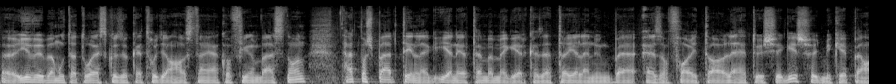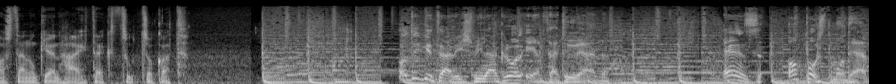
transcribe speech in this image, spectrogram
jövőben mutató eszközöket hogyan használják a filmvásznon. Hát most már tényleg ilyen értelemben megérkezett a jelenünkbe ez a fajta lehetőség is, hogy miképpen használunk ilyen high-tech cuccokat. A digitális világról érthetően. Ez a Postmodem.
